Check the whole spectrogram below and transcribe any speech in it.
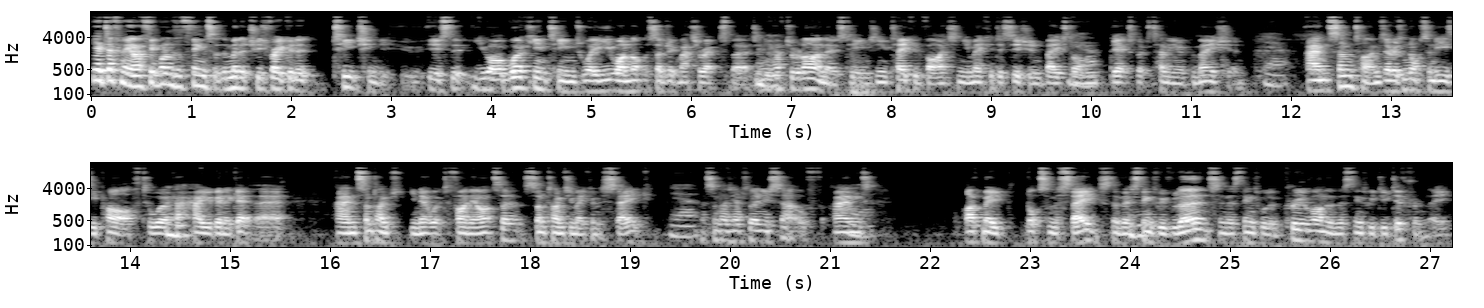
Yeah, definitely. And I think one of the things that the military is very good at teaching you is that you are working in teams where you are not the subject matter expert, and mm-hmm. you have to rely on those teams, and you take advice and you make a decision based yeah. on the experts telling you information. Yeah. And sometimes there is not an easy path to work mm-hmm. out how you're going to get there. And sometimes you network to find the answer. Sometimes you make a mistake. Yeah. And sometimes you have to learn yourself. And yeah I've made lots of mistakes, and there's mm-hmm. things we've learned, and there's things we'll improve on, and there's things we do differently.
